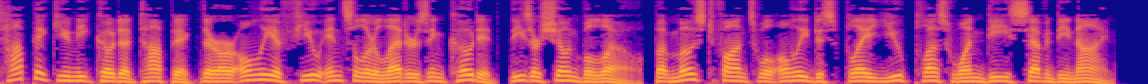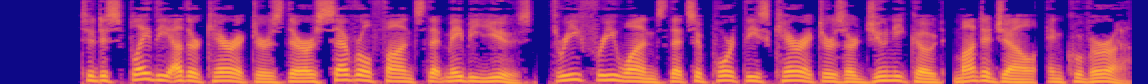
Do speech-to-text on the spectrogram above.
Topic Unicode topic There are only a few insular letters encoded, these are shown below, but most fonts will only display U plus 1D79. To display the other characters there are several fonts that may be used, three free ones that support these characters are Junicode, Montagel, and Quivira.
